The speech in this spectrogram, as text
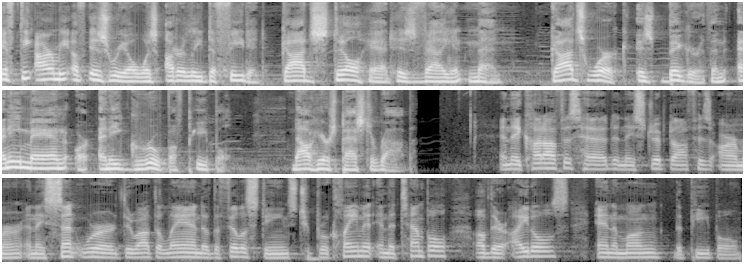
If the army of Israel was utterly defeated, God still had his valiant men. God's work is bigger than any man or any group of people. Now here's Pastor Rob. And they cut off his head, and they stripped off his armor, and they sent word throughout the land of the Philistines to proclaim it in the temple of their idols and among the people.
